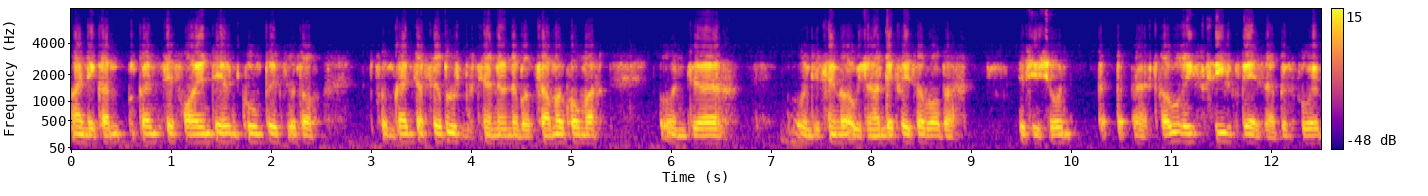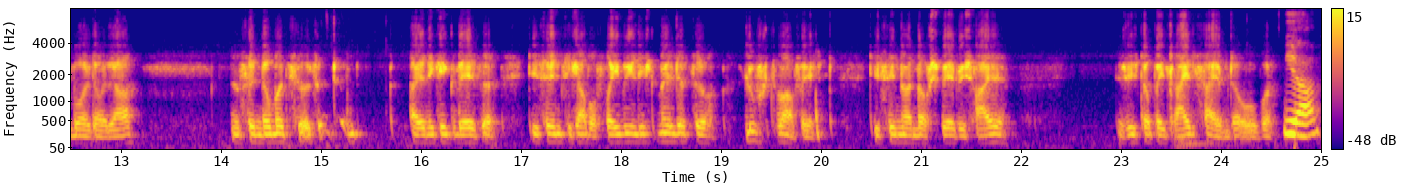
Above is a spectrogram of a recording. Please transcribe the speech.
meine gan- ganze Freunde und Kumpels oder vom ganzen Viertel sind dann aber zusammengekommen und, äh, und die sind auseinandergerissen worden. Das ist schon ein, trauriges Gefühl gewesen, bevor ich mal da, ja. Es sind damals einige gewesen, die sind sich aber freiwillig gemeldet zur Luftwaffe. Die sind dann nach Schwäbisch Hall. Das ist da bei Kreisheim da oben. Ja.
